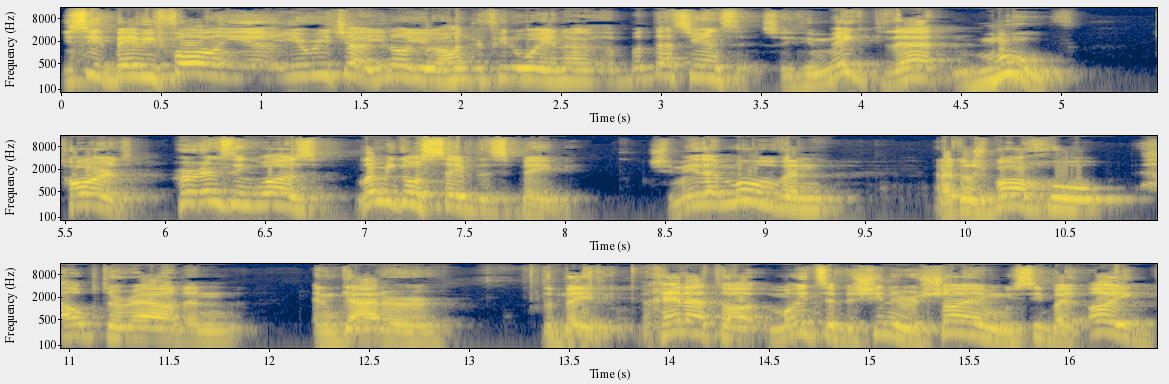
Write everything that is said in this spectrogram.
you see a baby falling, you, you reach out. You know you're 100 feet away, not, but that's your instinct. So if you make that move towards her instinct was let me go save this baby. She made that move, and and Hakadosh Baruch Hu helped her out and and got her the baby. We see by Oig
